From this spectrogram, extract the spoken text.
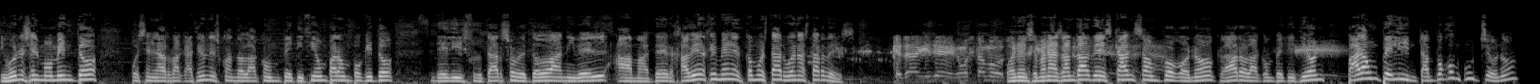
y, bueno, es el momento, pues en las vacaciones, cuando la competición para un poquito de disfrutar, sobre todo a nivel amateur. Javier Jiménez, ¿cómo estás? Buenas tardes. ¿Qué tal, Guille? ¿Cómo estamos? Bueno, en Semana Santa descansa un poco, ¿no? Claro, la competición para un pelín, tampoco mucho, ¿no?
